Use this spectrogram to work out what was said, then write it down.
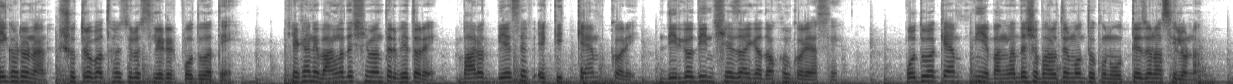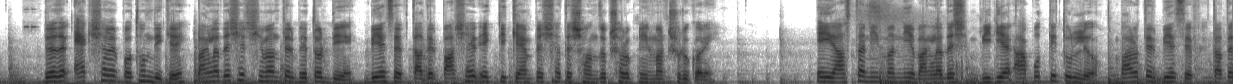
এই ঘটনার সূত্রপাত হয়েছিল সিলেটের পদুয়াতে। সেখানে বাংলাদেশ সীমান্তের ভেতরে ভারত বিএসএফ একটি ক্যাম্প করে দীর্ঘদিন সে জায়গা দখল করে আছে। পদুয়া ক্যাম্প নিয়ে বাংলাদেশ ও ভারতের মধ্যে কোনো উত্তেজনা ছিল না। দু হাজার এক সালের প্রথম দিকে বাংলাদেশের সীমান্তের ভেতর দিয়ে বিএসএফ তাদের পাশের একটি ক্যাম্পের সাথে সংযোগ সড়ক নির্মাণ শুরু করে। এই রাস্তা নির্মাণ নিয়ে বাংলাদেশ বিডিআর আপত্তি তুললেও ভারতের বিএসএফ তাতে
